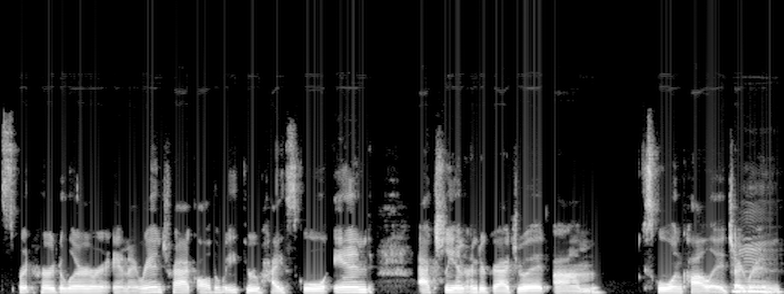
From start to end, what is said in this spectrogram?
sprint hurdler and I ran track all the way through high school and actually in undergraduate um, school and college. Mm. I ran mm.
